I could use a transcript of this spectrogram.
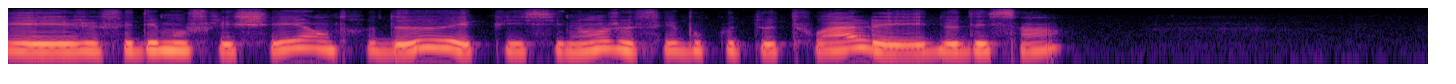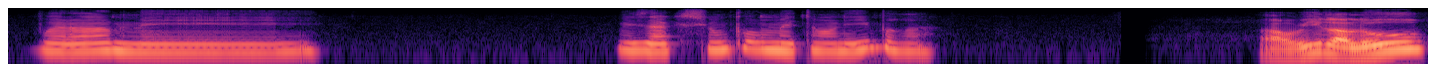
et je fais des mots fléchés entre deux et puis sinon je fais beaucoup de toiles et de dessins. Voilà mes, mes actions pour mes temps libres. Ah oui, Lalou.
